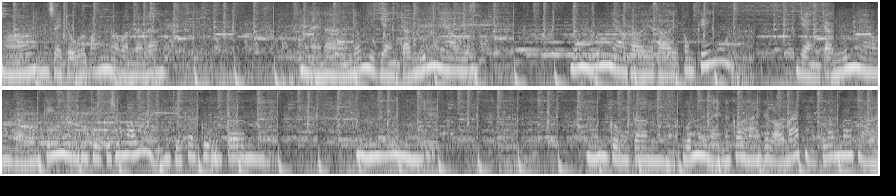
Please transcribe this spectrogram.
Đó nó xây trụ nó bắn vào mình rồi đó. Cái này là giống như dàn trận quýnh nhau vậy giống như quýnh nhau thời thời phong kiến dàn trận quýnh nhau thời con kiến nó chưa có súng ống nó chỉ có cung tên. Muốn cung tên. Quýnh cái này nó có hai cái loại mát một cái mát là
